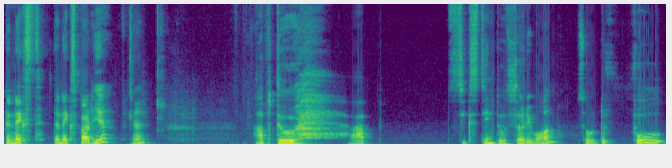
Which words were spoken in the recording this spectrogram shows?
The next, the next part here, up to up 16 to 31. So the full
